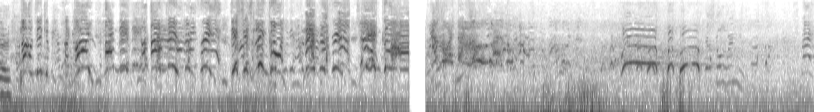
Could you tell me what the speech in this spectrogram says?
Lingard. No, I'll take it. Hi, I'm Nathan. I'm Nathan Freeze. This is Lingard. Nathan Freeze. Lingard. Right,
